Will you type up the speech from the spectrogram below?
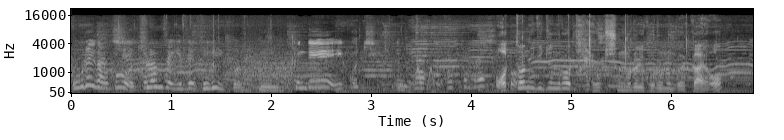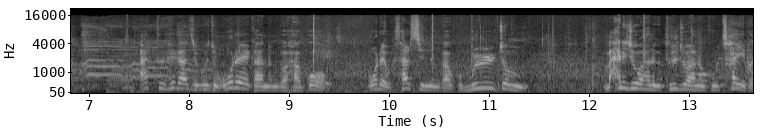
오래 가고 주황색인데 되게 이뻐요. 근데 이 꽃이 어떤 기준으로 다육식물을 고르는 걸까요? 아트 해가지고 좀 오래 가는 거 하고 오래 살 수 있는 거 하고 물 좀 많이 좋아하는 거 덜 좋아하는 그 차이로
